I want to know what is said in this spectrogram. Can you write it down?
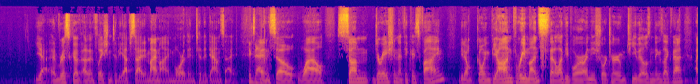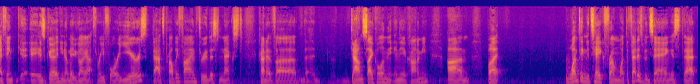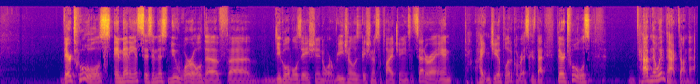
Yeah, a risk of, of inflation to the upside in my mind more than to the downside. Exactly. And so while some duration I think is fine, you know, going beyond three months that a lot of people are in these short term T bills and things like that, I think is good. You know, maybe going out three, four years, that's probably fine through this next kind of uh, down cycle in the in the economy. Um, but one thing to take from what the Fed has been saying is that their tools, in many instances, in this new world of uh, deglobalization or regionalization of supply chains, et cetera, and heightened geopolitical risk, is that their tools have no impact on that.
